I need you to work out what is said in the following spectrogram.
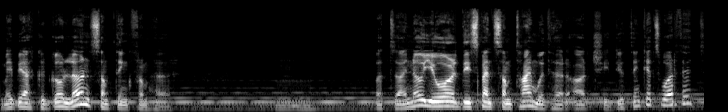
maybe I could go learn something from her. But I know you already spent some time with her, Archie. Do you think it's worth it?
